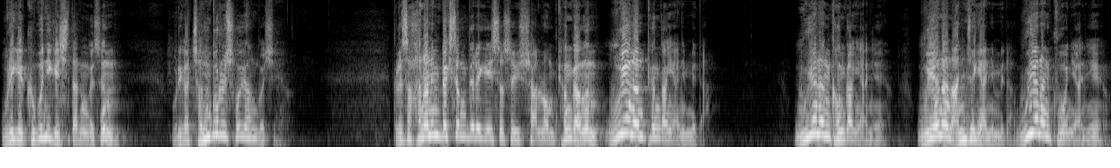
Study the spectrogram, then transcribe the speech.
우리에게 그분이 계시다는 것은 우리가 전부를 소유한 것이에요. 그래서 하나님 백성들에게 있어서의 샬롬 평강은 우연한 평강이 아닙니다. 우연한 건강이 아니에요. 우연한 안정이 아닙니다. 우연한 구원이 아니에요.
